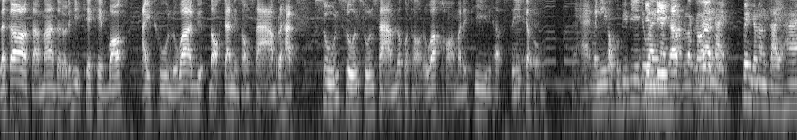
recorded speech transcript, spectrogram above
แล้วก็สามารถดาวน์โหลดได้ที่ KKBox iTunes หรือว่าดอกจัน1 2 3รหัส 0003 แล้วกดต่อหรือว่าขอมาได้ที่นี่ครับซีครับผม นะฮะวันนี้ขอบคุณพี่บี้ด้วยิยนดีนะครับแล้วก็ขอบคุณมากยังไงเป็นกำลังใจให้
